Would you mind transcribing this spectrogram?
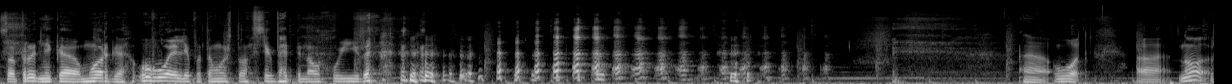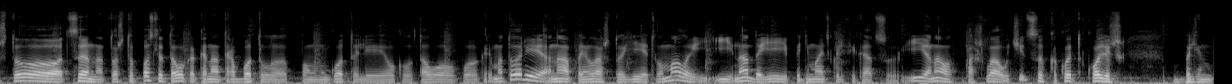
сотрудника морга уволили, потому что он всегда пинал хуи, да? но что ценно, то что после того, как она отработала, по-моему, год или около того в крематории, она поняла, что ей этого мало, и надо ей поднимать квалификацию. И она пошла учиться в какой-то колледж блин,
